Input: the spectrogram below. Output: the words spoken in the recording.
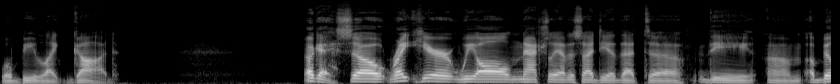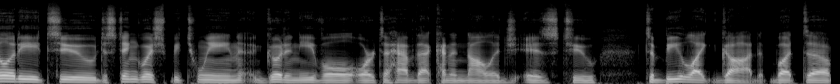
will be like God, Okay, so right here, we all naturally have this idea that uh, the um, ability to distinguish between good and evil, or to have that kind of knowledge, is to to be like God. But uh,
